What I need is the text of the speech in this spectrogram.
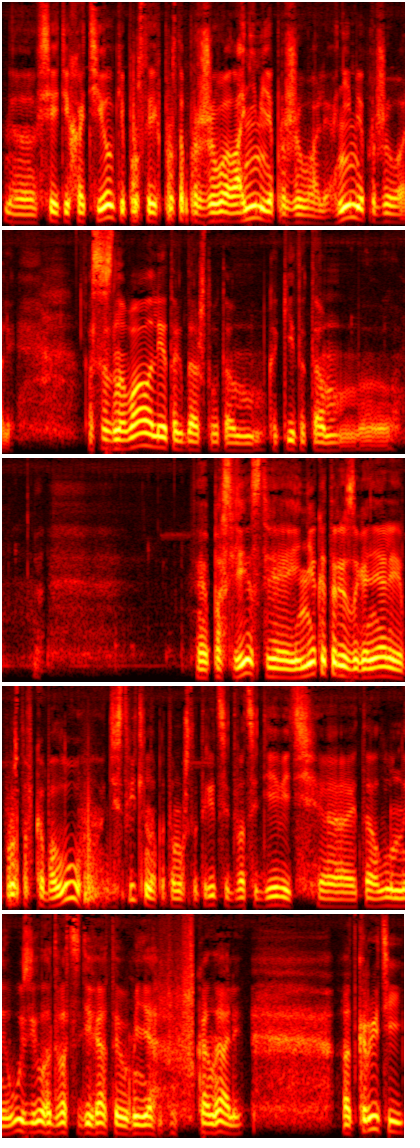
все эти хотелки, просто я их просто проживал, они меня проживали, они меня проживали. Осознавал ли я тогда, что там какие-то там последствия. И некоторые загоняли просто в кабалу, действительно, потому что 30-29 э, это лунный узел, а 29 у меня в канале открытий.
